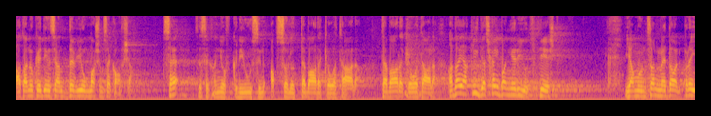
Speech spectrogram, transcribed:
ata nuk e dinë se janë deviju ma shumë se kafsha. Pse? Se s'e kanë njoft krijuesin absolut tebareke ve teala. Tebareke ve teala. A da akidja çka i ban njeriut thjesht, ja mundëson me dalë prej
